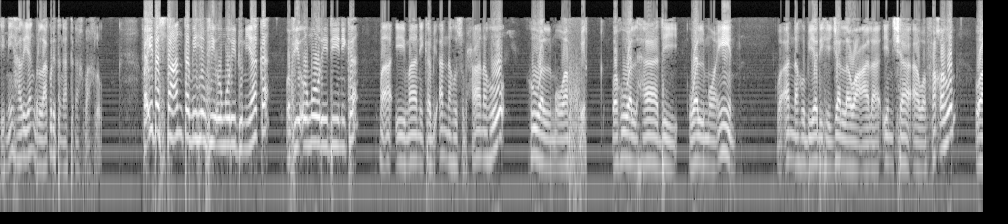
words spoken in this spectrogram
ini hal yang berlaku di tengah-tengah makhluk. Fa idza sta'anta bihim fi umuri dunyaka wa fi umuri dinika ma'a imanika bi annahu subhanahu huwal muwaffiq wa huwal hadi wal mu'in wa annahu biyadihi jalla wa ala in syaa waffaqahum wa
